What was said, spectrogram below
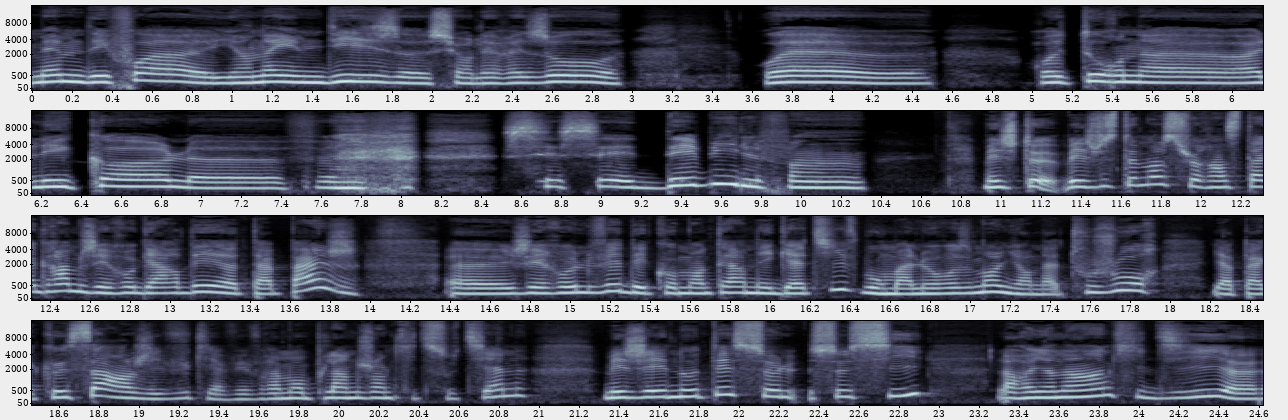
Même des fois, il y en a, ils me disent sur les réseaux, ouais, euh, retourne à, l'école. c'est débile, enfin. Mais, je te, mais justement, sur Instagram, j'ai regardé euh, ta page, euh, j'ai relevé des commentaires négatifs. Bon, malheureusement, il y en a toujours. Il n'y a pas que ça. Hein. J'ai vu qu'il y avait vraiment plein de gens qui te soutiennent. Mais j'ai noté ce, ceci. Alors, il y en a un qui dit euh,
